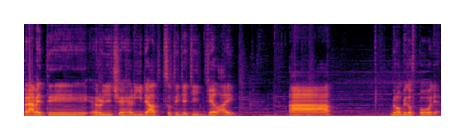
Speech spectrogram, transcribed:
právě ty rodiče hlídat, co ty děti dělají a bylo by to v pohodě.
